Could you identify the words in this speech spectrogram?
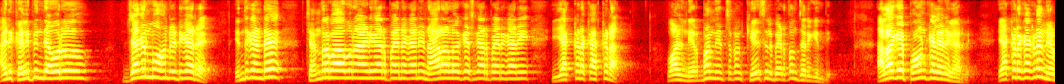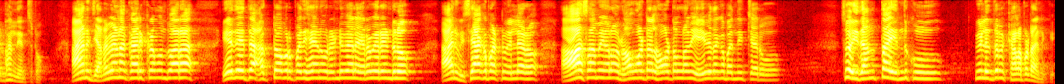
అని కలిపింది ఎవరు? జగన్మోహన్ రెడ్డి గారే. ఎందుకంటే చంద్రబాబు నాయుడు గారి పైన కానీ నారా లోకేష్ గారి పైన కానీ ఎక్కడికక్కడ వాళ్ళు నిర్బంధించడం కేసులు పెడతాం జరిగింది. అలాగే పవన్ కళ్యాణ్ గారిని ఎక్కడికక్కడ నిర్బంధించడం. ఆయన జనవేణ కార్యక్రమం ద్వారా ఏదైతే అక్టోబర్ పదిహేను రెండు వేల ఇరవై రెండులో ఆయన విశాఖపట్నం వెళ్ళారో ఆ సమయంలో నోవోటల్ హోటల్లోనే ఏ విధంగా బంధించారు? సో ఇదంతా ఎందుకు వీళ్ళిద్దరిని కలపడానికి?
